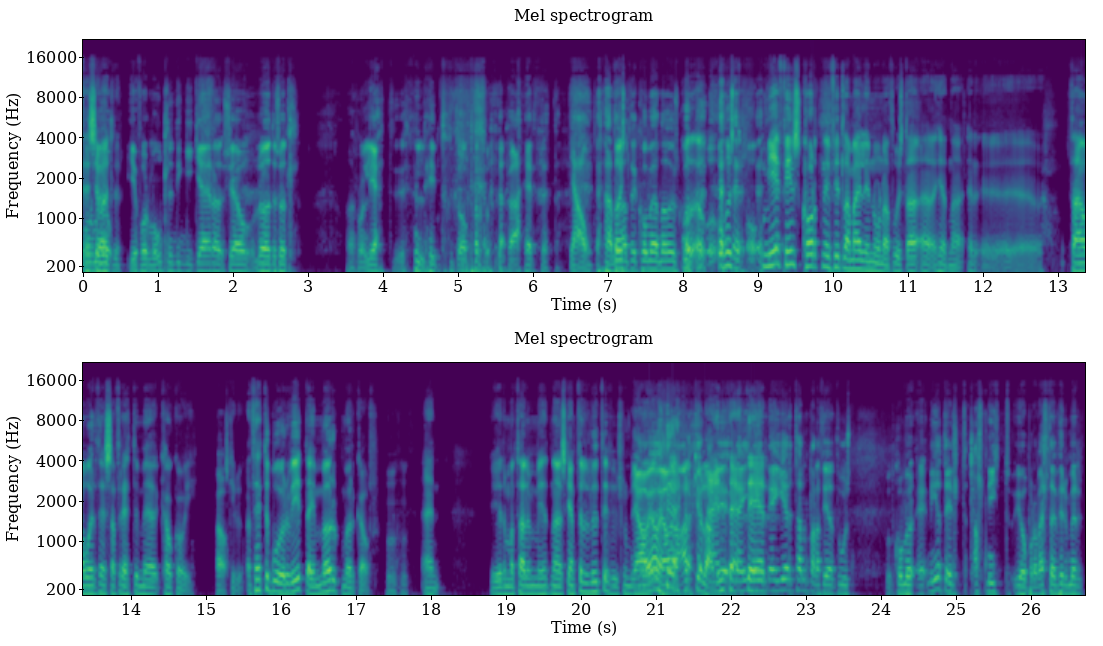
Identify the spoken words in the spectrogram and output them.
þessi með, völlur. ég fór með útlendingi í gæra að sjá lögðarsvöll það var svona létt leit út á hvað er þetta? Já, har veist- aldrei komið að náðu og, sko og, og, þú veist, og mér finnst kortni fylla mæli núna þú veist að, að hérna er, uh, þá er þessa fréttu með að þetta er búið að vera vita í mörg, mörg ár. En við erum að tala um hérna, skemmtilega skulum- Já, já, já, algjörlega. En Nei, nei, nei, ég er að tala bara því að þú veist komið eh, nýja deild, allt nýtt Ég var bara að veltaði fyrir mér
